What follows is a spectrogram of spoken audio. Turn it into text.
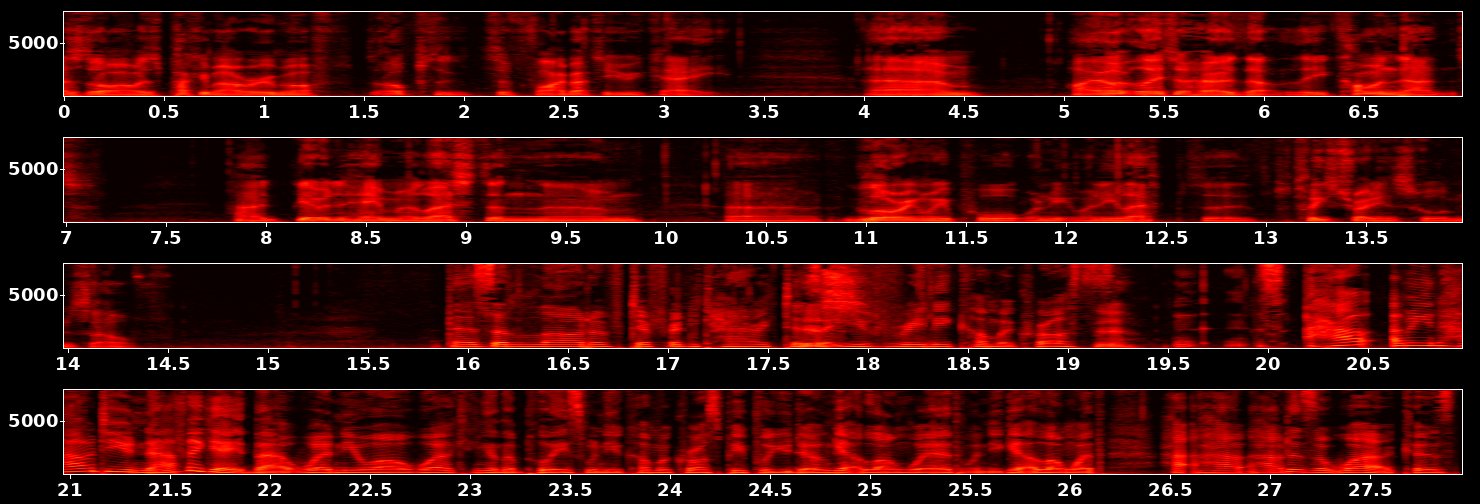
as though I was packing my room off up to, to fly back to UK. Um, I later heard that the commandant had given him a less than um, uh, glowing report when he when he left the police training school himself. There's a lot of different characters that you've really come across. Yeah. How I mean, how do you navigate that when you are working in the police? When you come across people you don't get along with, when you get along with, how how, how does it work? Because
